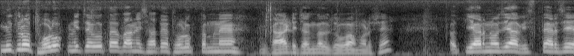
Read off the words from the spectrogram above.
મિત્રો થોડુંક નીચે ઉતરતાની સાથે થોડુંક તમને ઘાટ જંગલ જોવા મળશે. અત્યારનો જે આ વિસ્તાર છે,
